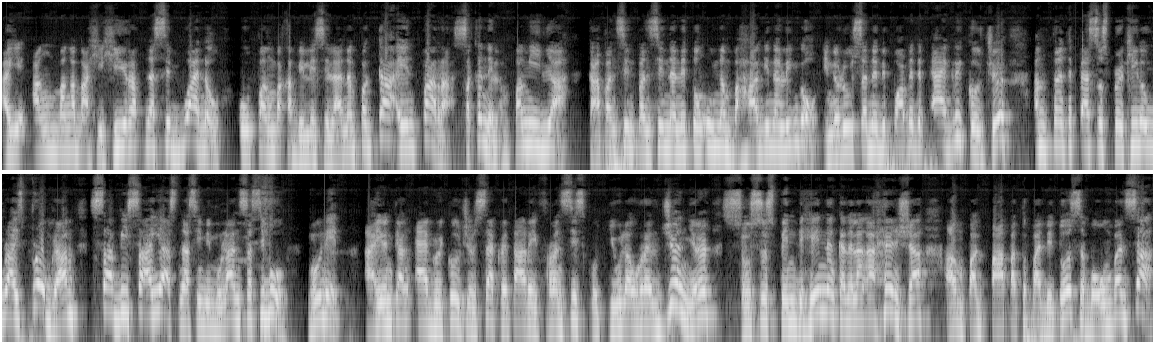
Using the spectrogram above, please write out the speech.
ay ang mga mahihirap na Cebuano upang makabili sila ng pagkain para sa kanilang pamilya. Kapansin-pansin na nitong unang bahagi ng linggo, inulusan ng Department of Agriculture ang 20 pesos per kilo rice program sa Visayas na sinimulan sa Cebu. Ngunit, ayon kang Agriculture Secretary Francisco Tiu Laurel Jr., sususpindihin ng kanilang ahensya ang pagpapatupad nito sa buong bansa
